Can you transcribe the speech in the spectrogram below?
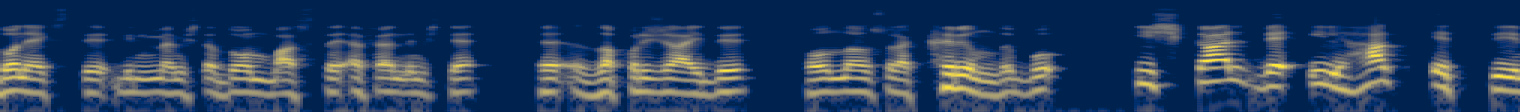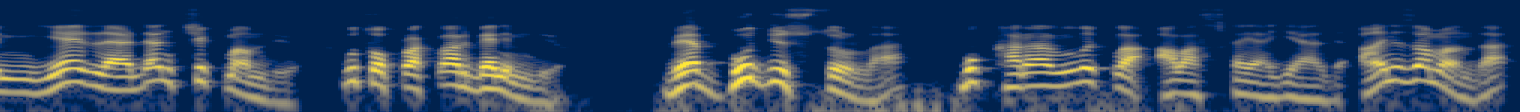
Donetsk'ti, bilmem işte Donbas'tı, efendim işte e, Zaporijya'ydı, ondan sonra Kırım'dı. Bu işgal ve ilhak ettiğim yerlerden çıkmam diyor. Bu topraklar benim diyor. Ve bu düsturla, bu kararlılıkla Alaska'ya geldi. Aynı zamanda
